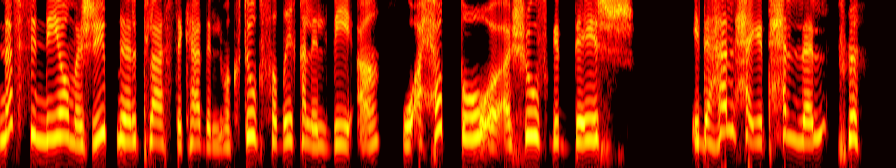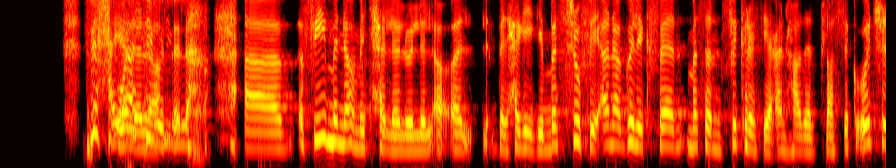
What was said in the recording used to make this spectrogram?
نفس إني يوم أجيب من البلاستيك هذا اللي مكتوب صديقة للبيئة وأحطه وأشوف قديش إذا هل حيتحلل؟ في حياتي ولا لا, ولا لا؟ آه في منهم يتحللوا بالحقيقة. بس شوفي أنا أقول لك فين مثلا فكرتي عن هذا البلاستيك which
